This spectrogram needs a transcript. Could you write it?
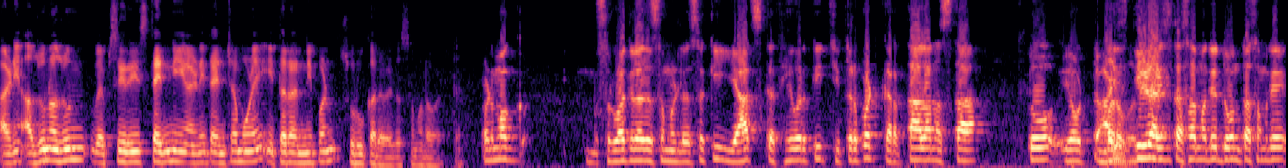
आणि अजून अजून वेबसिरीज त्यांनी आणि त्यांच्यामुळे इतरांनी पण सुरू करावेत असं मला वाटतं. पण मग सुरुवातीला जसं म्हटलं असं की याच कथेवरती चित्रपट करता आला नसता तो दीड अडीच तासामध्ये दोन तासामध्ये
